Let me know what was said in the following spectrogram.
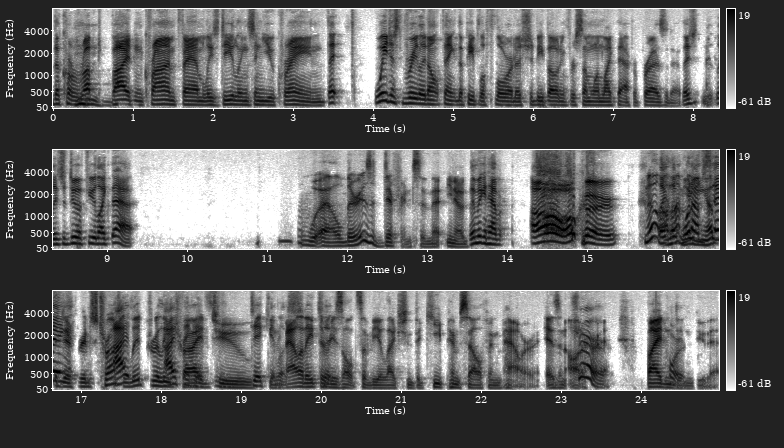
the corrupt Hmm. Biden crime family's dealings in Ukraine. They, we just really don't think the people of Florida should be voting for someone like that for president. They should, they should do a few like that. Well, there is a difference in that, you know. Then we can have. Oh, okay. No, Like- I'm not what I'm making up saying- the difference. Trump I- literally I tried to invalidate the to- results of the election to keep himself in power as an Sure. Biden didn't do that.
